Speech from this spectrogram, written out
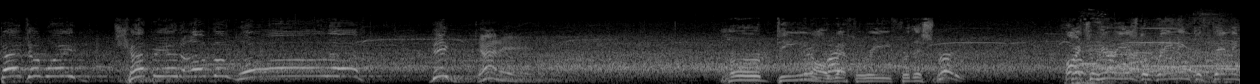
Bantamweight Champion of the World, Big Daddy. Herb Dean, our referee for this one. All right, so here he is, the reigning defending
